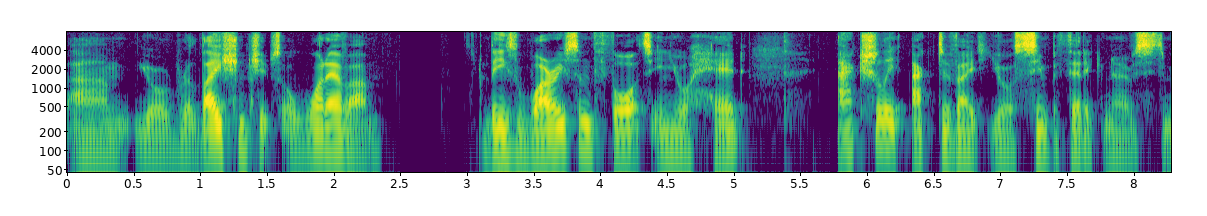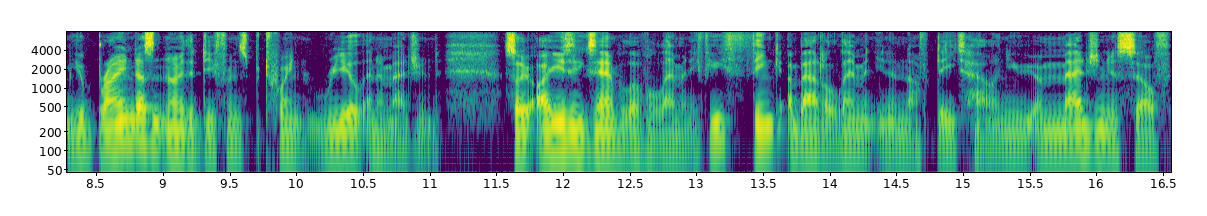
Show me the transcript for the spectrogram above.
um, your relationships, or whatever, these worrisome thoughts in your head actually activate your sympathetic nervous system. Your brain doesn't know the difference between real and imagined. So I use the example of a lemon. If you think about a lemon in enough detail and you imagine yourself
